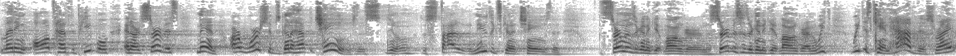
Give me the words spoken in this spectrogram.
letting all types of people in our service, man, our worship's going to have to change. This, you know, the style, the music's going to change. The, the sermons are going to get longer, and the services are going to get longer. I mean, we we just can't have this, right?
